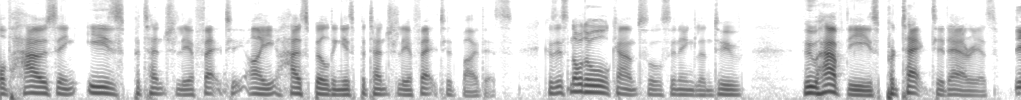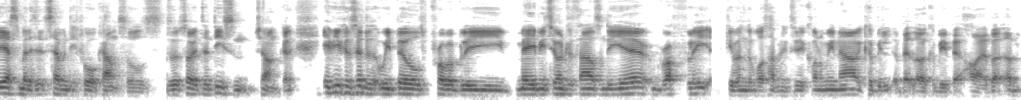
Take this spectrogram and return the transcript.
of housing is potentially affected, i.e., house building is potentially affected by this? Because it's not all councils in England who who have these protected areas. The estimate is it's 74 councils, so it's a decent chunk. And if you consider that we build probably maybe 200,000 a year, roughly, given what's happening to the economy now, it could be a bit lower, it could be a bit higher. But um,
